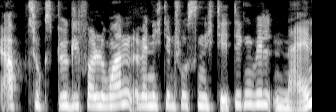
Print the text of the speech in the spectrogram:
Abzugsbügel verloren, wenn ich den Schuss nicht tätigen will? Nein.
